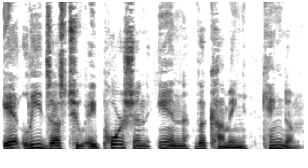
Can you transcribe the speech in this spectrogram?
it leads us to a portion in the coming kingdom.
